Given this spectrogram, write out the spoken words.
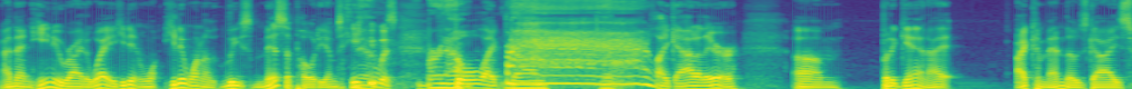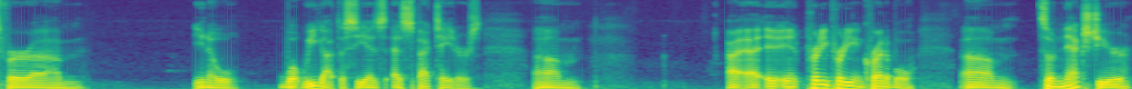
and then he knew right away he didn't want he didn't want to at least miss a podium. He Yeah. was Burnout, full like gone. like out of there. Um, but again, I I commend those guys for um, you know what we got to see as as spectators. Um, I, I it- pretty pretty incredible. Um, so next year,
